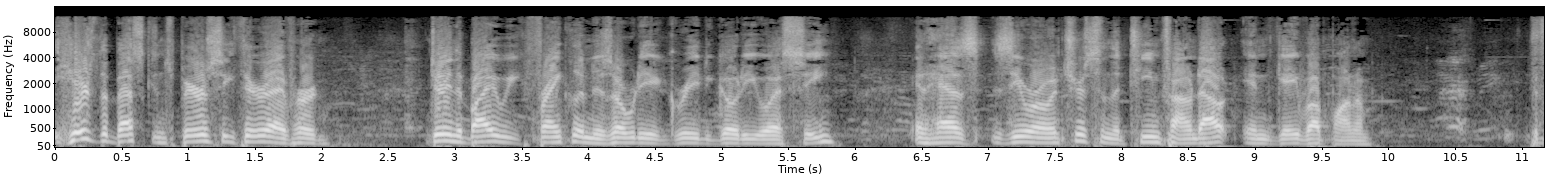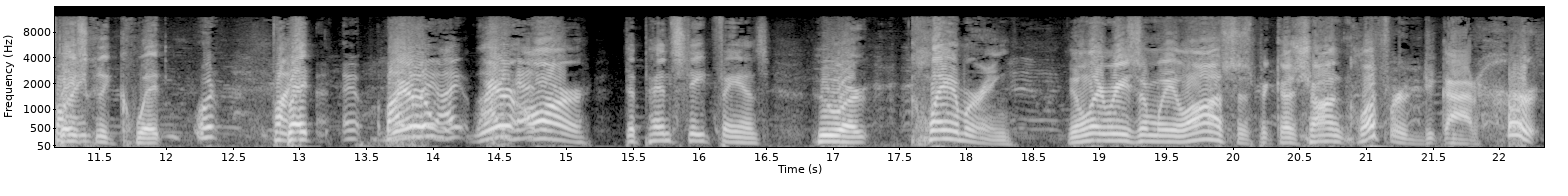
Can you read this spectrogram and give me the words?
here's the best conspiracy theory I've heard. During the bye week, Franklin has already agreed to go to USC and has zero interest, and the team found out and gave up on him. Basically quit. Or- fine. But Uh, where, way, I, where I had, are the Penn State fans who are clamoring? The only reason we lost is because Sean Clifford got hurt.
